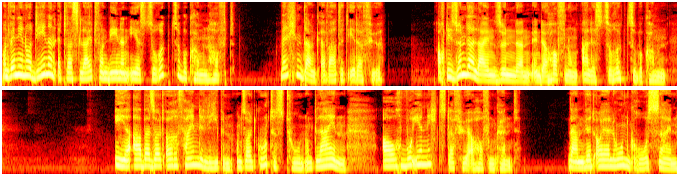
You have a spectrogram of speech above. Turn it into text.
Und wenn ihr nur denen etwas leid, von denen ihr es zurückzubekommen hofft, welchen Dank erwartet ihr dafür? Auch die Sünderlein sündern in der Hoffnung, alles zurückzubekommen. Ihr aber sollt eure Feinde lieben und sollt Gutes tun und leihen, auch wo ihr nichts dafür erhoffen könnt. Dann wird euer Lohn groß sein,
